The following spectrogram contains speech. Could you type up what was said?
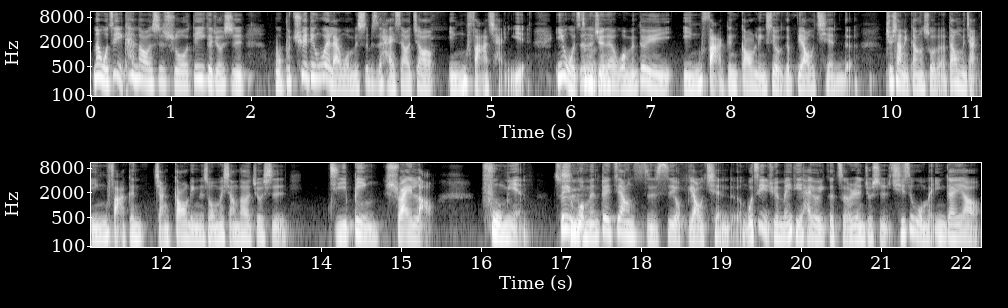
那我自己看到的是说，第一个就是。我不确定未来我们是不是还是要叫银发产业，因为我真的觉得我们对于银发跟高龄是有一个标签的。就像你刚刚说的，当我们讲银发跟讲高龄的时候，我们想到的就是疾病、衰老、负面，所以我们对这样子是有标签的。我自己觉得媒体还有一个责任，就是其实我们应该要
